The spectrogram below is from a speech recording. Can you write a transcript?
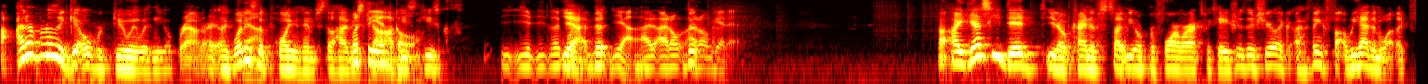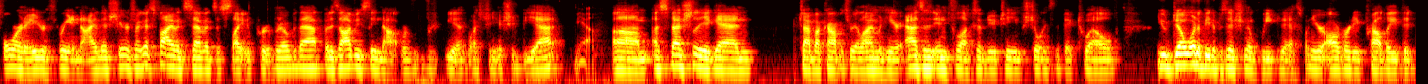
I don't really get what we're doing with Neal Brown, right? Like, what is Yeah. the point in him still having What's the end goal? He's, he's You- like, Yeah, what- the- yeah. I, I don't. I don't get it. I guess he did, you know, kind of slightly overperform our expectations this year. Like I think fi- we had them what, like four and eight or three and nine this year. So I guess five and seven is a slight improvement over that, but it's obviously not where you know West Virginia should be at. Yeah. Um, especially again, talking about conference realignment here, as an influx of new teams joins the Big Twelve, you don't want to be in a position of weakness when you're already probably the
